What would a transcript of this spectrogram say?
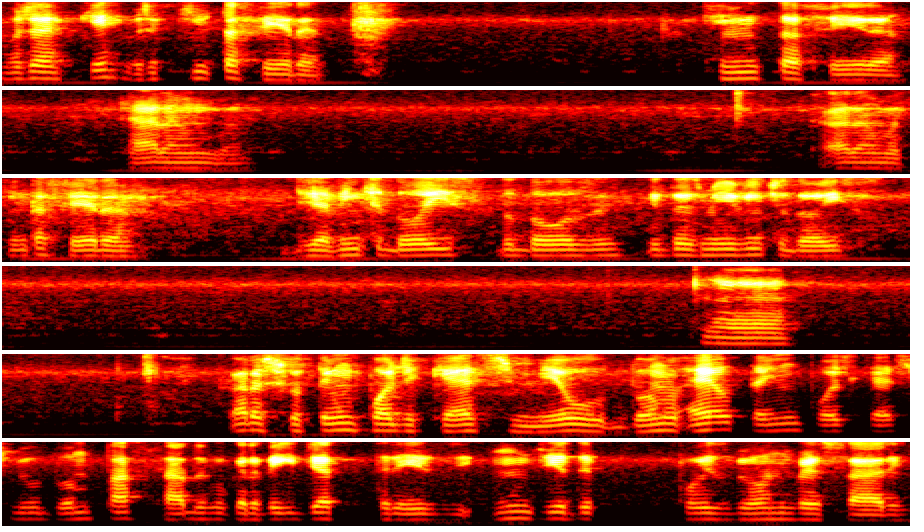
Hoje é quê? Hoje é quinta-feira. Quinta-feira. Caramba. Caramba, quinta-feira. Dia 22 de 12 de 2022. É... Cara, acho que eu tenho um podcast meu do ano. É, eu tenho um podcast meu do ano passado que eu gravei dia 13, um dia depois do meu aniversário.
